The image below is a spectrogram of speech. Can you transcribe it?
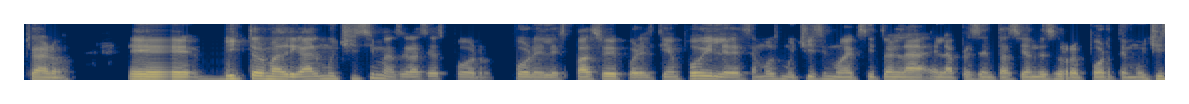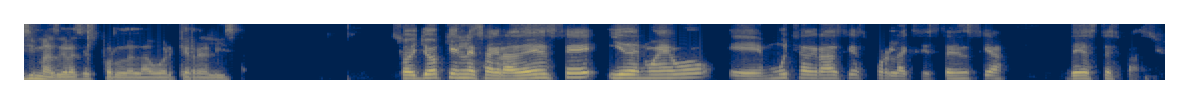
Claro. Eh, Víctor Madrigal, muchísimas gracias por, por el espacio y por el tiempo y le deseamos muchísimo éxito en la, en la presentación de su reporte. Muchísimas gracias por la labor que realiza. Soy yo quien les agradece y de nuevo, eh, muchas gracias por la existencia de este espacio.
